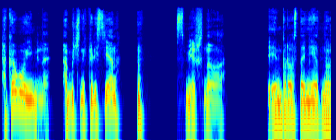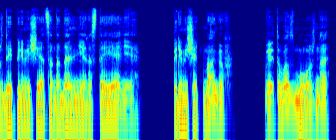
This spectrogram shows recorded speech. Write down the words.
А кого именно? Обычных крестьян? Смешно. Им просто нет нужды перемещаться на дальние расстояния. Перемещать магов? Это возможно.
